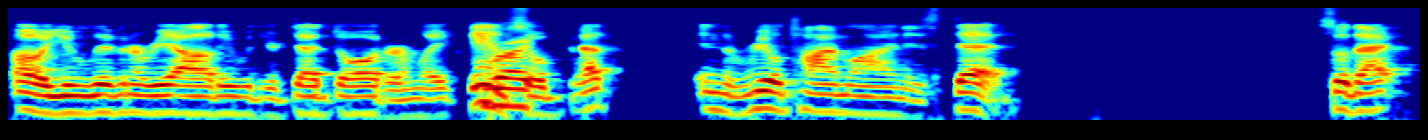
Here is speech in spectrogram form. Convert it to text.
oh, you live in a reality with your dead daughter. I'm like, damn, so Beth in the real timeline is dead. So that,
